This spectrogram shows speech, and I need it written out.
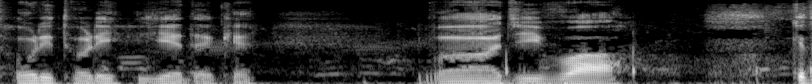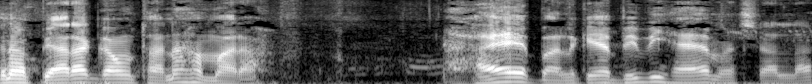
थोड़ी थोड़ी ये देखें। वाह जी वाह। कितना प्यारा गाँव था ना हमारा। है, बल्कि अभी भी है, माशाल्लाह।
